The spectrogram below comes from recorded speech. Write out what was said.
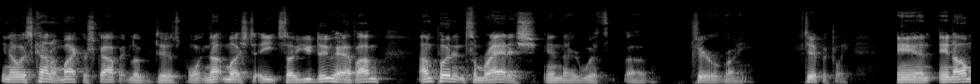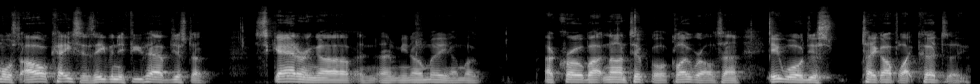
You know, it's kind of microscopic look to this point, not much to eat. So you do have. I'm I'm putting some radish in there with uh, cereal grain, typically, and in almost all cases, even if you have just a scattering of, and, and you know me, I'm a I crow about non-typical clover all the time. It will just take off like kudzu.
